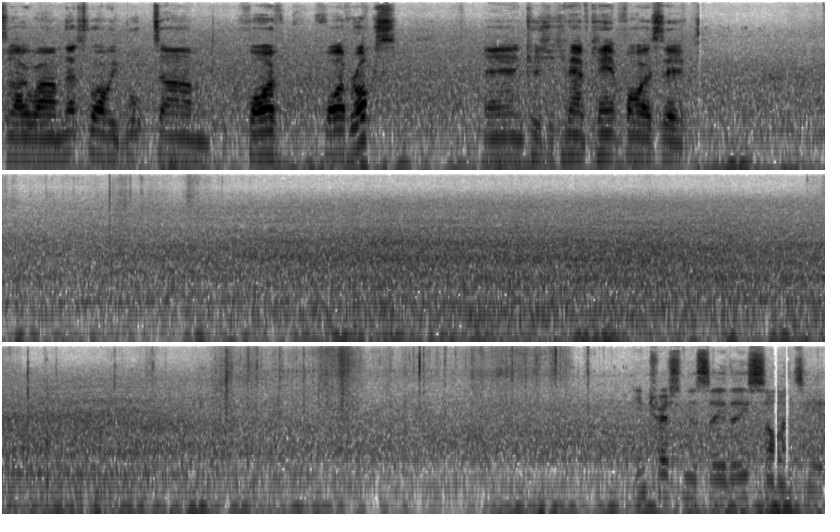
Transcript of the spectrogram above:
So um, that's why we booked um, five five rocks, and because you can have campfires there. Interesting to see these signs here,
